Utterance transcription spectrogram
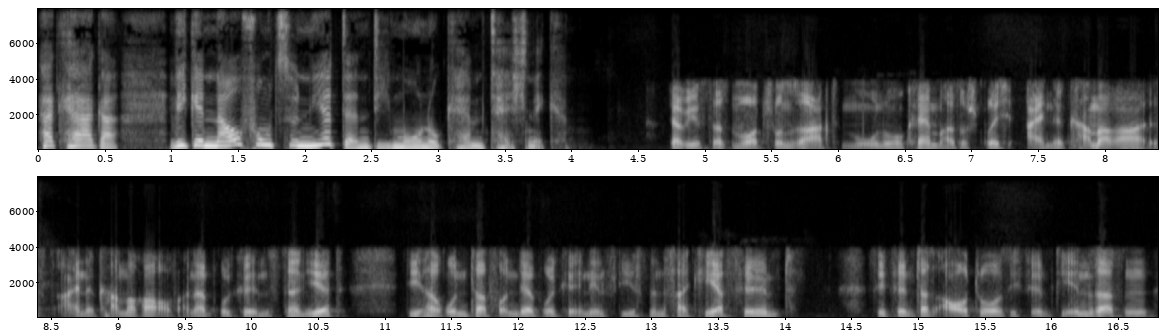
Herr Kerger, wie genau funktioniert denn die Monocam-Technik? Ja, wie es das Wort schon sagt, Monocam, also sprich eine Kamera, ist eine Kamera auf einer Brücke installiert, die herunter von der Brücke in den fließenden Verkehr filmt. Sie filmt das Auto, sie filmt die Insassen,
